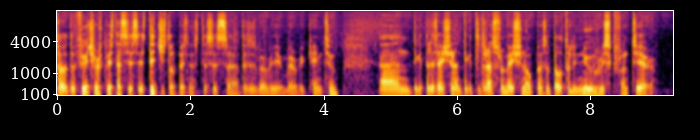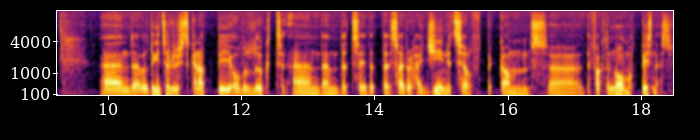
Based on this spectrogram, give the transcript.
so the future of business is, is digital business. This is uh, this is where we where we came to, and digitalization and digital transformation opens a totally new risk frontier. And uh, well, digital risks cannot be overlooked, and and let's say that the cyber hygiene itself becomes uh, de facto norm of business.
